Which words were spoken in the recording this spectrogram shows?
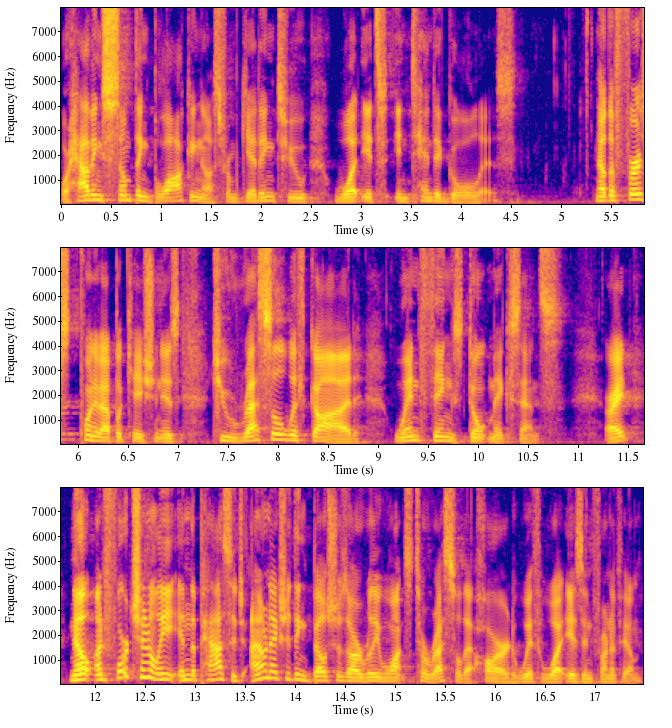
or having something blocking us from getting to what its intended goal is? Now, the first point of application is to wrestle with God when things don't make sense. All right? Now, unfortunately, in the passage, I don't actually think Belshazzar really wants to wrestle that hard with what is in front of him.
